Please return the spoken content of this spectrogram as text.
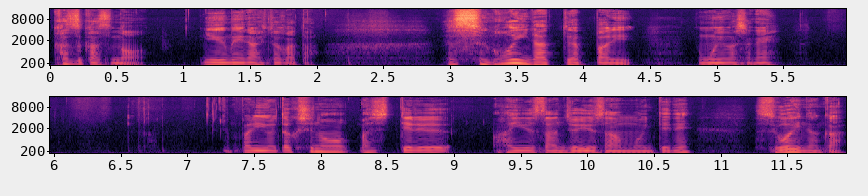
数々の有名な人方、すごいなってやっぱり思いましたね。やっぱり私の、知ってる俳優さん女優さんもいてねすごいなんか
